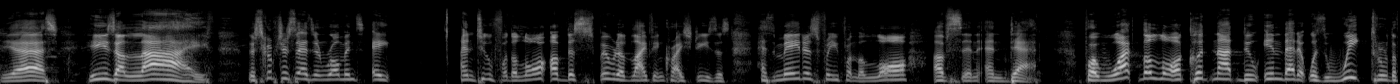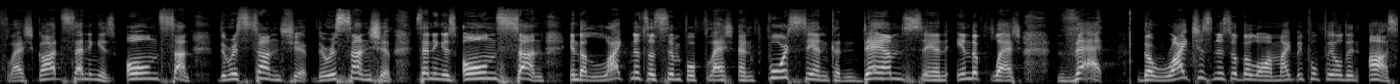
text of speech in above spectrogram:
Yes. He's alive. The scripture says in Romans 8 and two, for the law of the Spirit of life in Christ Jesus has made us free from the law of sin and death. For what the law could not do, in that it was weak through the flesh, God sending his own son. There is sonship. There is sonship. Sending his own son in the likeness of sinful flesh, and for sin, condemned sin in the flesh, that the righteousness of the law might be fulfilled in us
